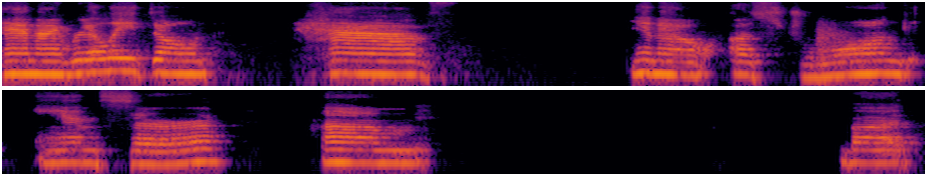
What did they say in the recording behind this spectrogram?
and I really don't have, you know, a strong answer. Um, but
